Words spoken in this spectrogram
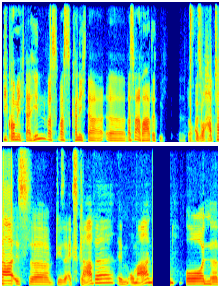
wie komme ich da hin? Was, was kann ich da, äh, was erwartet mich äh, dort? Also Hatta ist äh, diese Exklave im Oman und äh,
